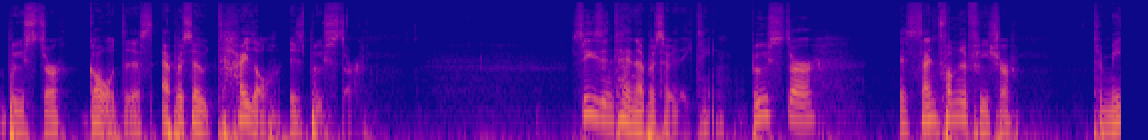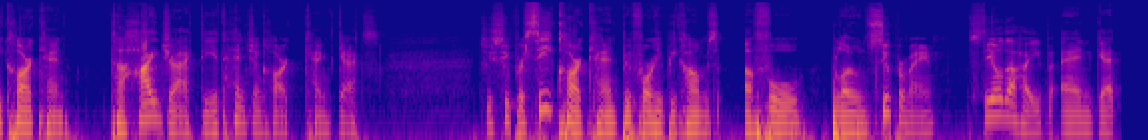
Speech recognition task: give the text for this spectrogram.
Booster Gold. This episode title is Booster. Season 10, episode 18. Booster is sent from the future to meet Clark Kent to hijack the attention Clark Kent gets, to supersede Clark Kent before he becomes a full blown Superman, steal the hype, and get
